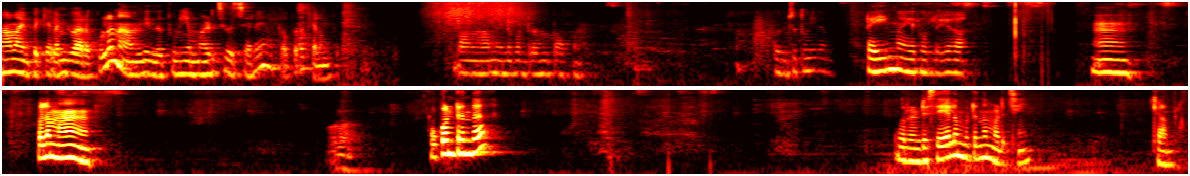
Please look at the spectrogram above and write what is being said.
மாமா இப்போ கிளம்பி வரக்குள்ளே நான் வந்து இந்த துணியை மடித்து வச்சிடறேன். அதுக்கப்புறம் கிளம்புவோம். வாங்க மாமா என்ன பண்ணுறதுன்னு பார்ப்போம். கொஞ்சம் துணி தான். டைம் ஆயிரும் இல்லையா? ம். போலாமா? உட்காண்ட்ருந்த ஒரு ரெண்டு சேலை மட்டும்தான் மடித்தேன் கிளம்பலாம்.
